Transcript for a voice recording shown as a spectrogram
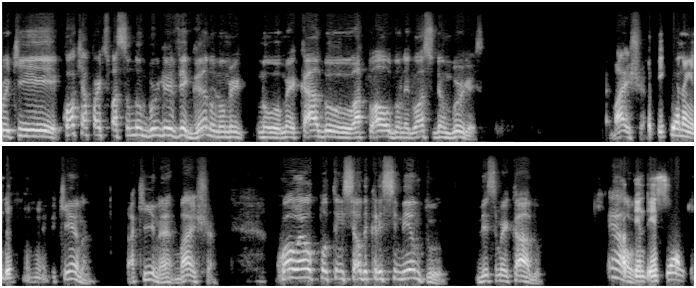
porque qual que é a participação do hambúrguer vegano no, no mercado atual do negócio de hambúrgueres? É baixa? É pequena ainda. Uhum. É pequena. Tá aqui, né? Baixa. Qual é o potencial de crescimento desse mercado? É alto. A tendência é alta.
